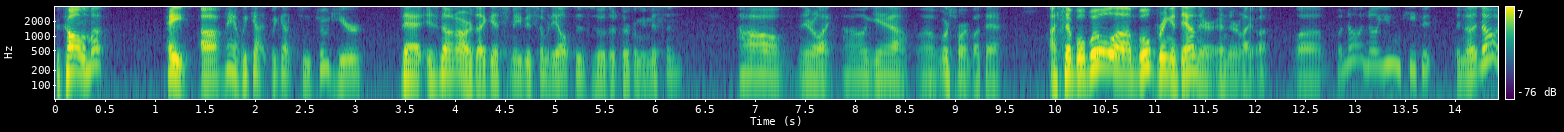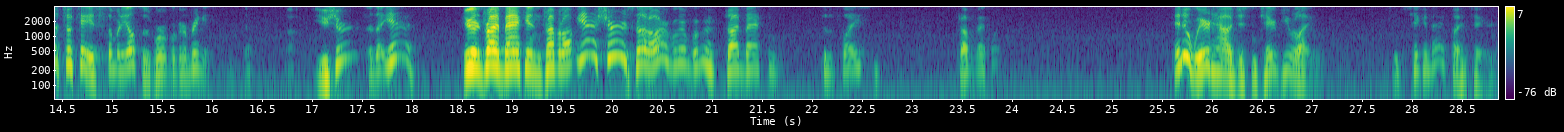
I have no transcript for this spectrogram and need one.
We call them up. Hey, uh, man, we got we got some food here that is not ours. I guess maybe somebody else's, so they're, they're going to be missing. Oh, they're like, oh yeah, well, we're sorry about that. I said, well, we'll um, we'll bring it down there, and they're like, uh, well, no, no, you can keep it. And like, no, it's okay. It's somebody else's. We're, we're going to bring it. You sure? I was like, yeah. You're going to drive back and drop it off? Yeah, sure. It's not ours. We're going we're to drive back to the place and drop it back off. Isn't it weird how just integrity, people are like, it's taken back by integrity.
